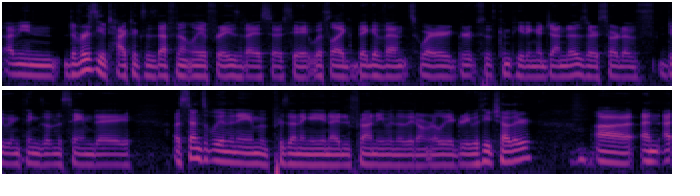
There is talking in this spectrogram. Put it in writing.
I mean, diversity of tactics is definitely a phrase that I associate with like big events where groups with competing agendas are sort of doing things on the same day. Ostensibly in the name of presenting a united front, even though they don't really agree with each other. Uh, and I,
